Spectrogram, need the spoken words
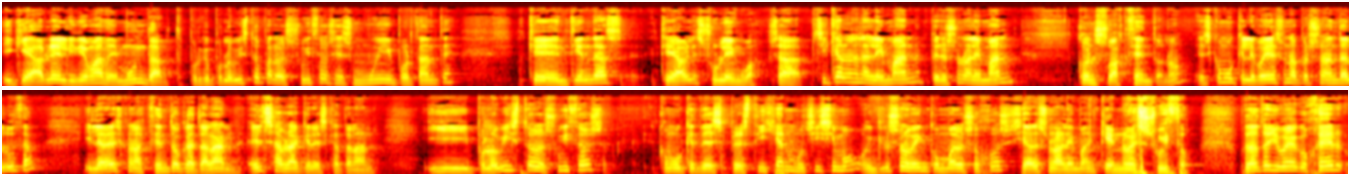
y que hable el idioma de Mundart, porque por lo visto para los suizos es muy importante que entiendas, que hables su lengua. O sea, sí que hablan alemán, pero es un alemán con su acento, ¿no? Es como que le vayas a una persona andaluza y le hables con acento catalán. Él sabrá que eres catalán. Y por lo visto los suizos como que desprestigian muchísimo o incluso lo ven con malos ojos si hablas un alemán que no es suizo. Por tanto, yo voy a coger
